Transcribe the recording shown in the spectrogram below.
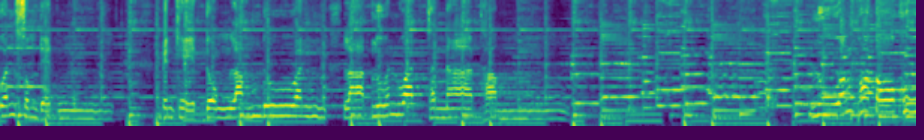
วนสมเด็จ เป็นเขตดงลำดวน หลากล้วนวัฒนธรรม หลวงพ่อโตคู่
